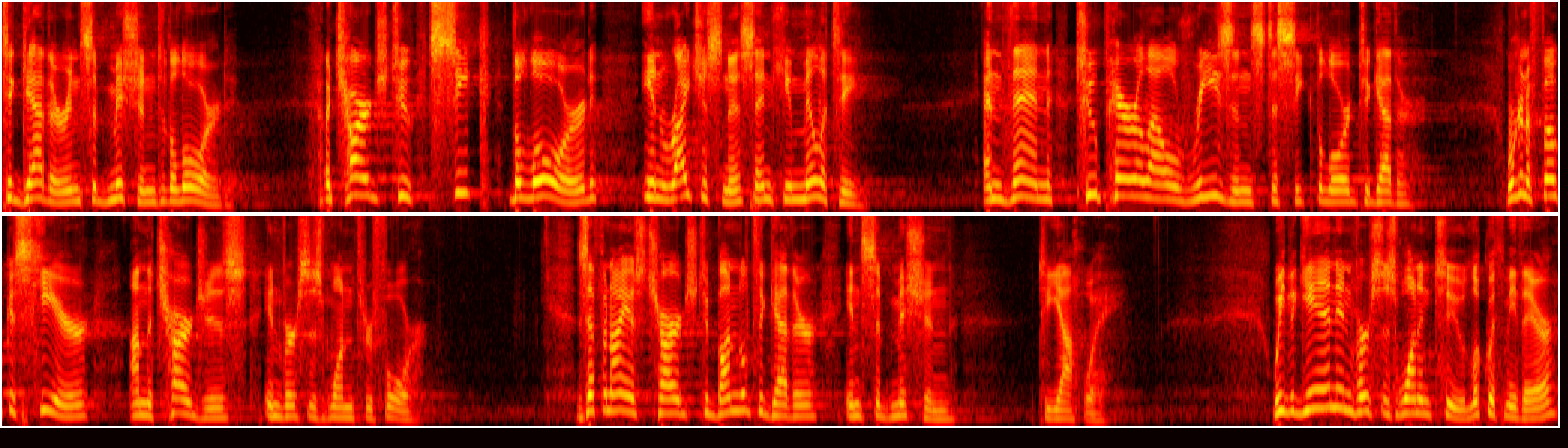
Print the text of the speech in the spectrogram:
together in submission to the Lord, a charge to seek the Lord in righteousness and humility, and then two parallel reasons to seek the Lord together. We're going to focus here on the charges in verses 1 through 4. Zephaniah is charged to bundle together in submission to Yahweh. We begin in verses 1 and 2. Look with me there.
